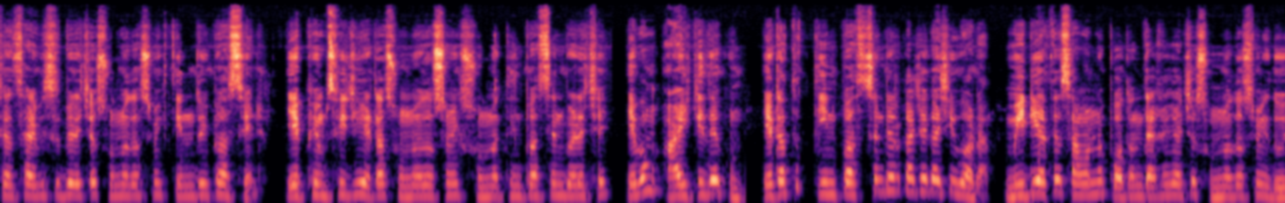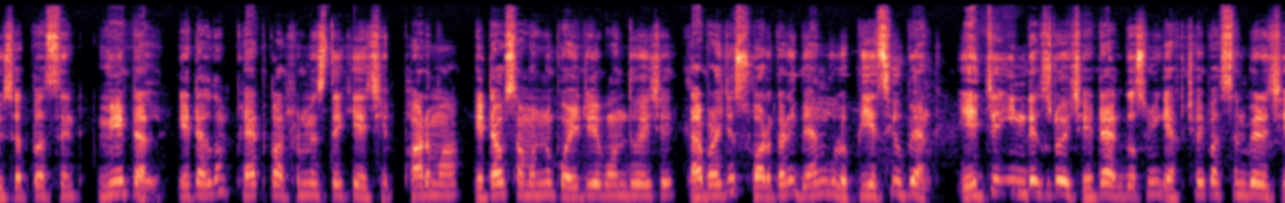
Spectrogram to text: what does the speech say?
ফাইন্যান্সিয়াল সার্ভিস বেড়েছে শূন্য দশমিক তিন দুই পার্সেন্ট এফএমসিজি এটা শূন্য দশমিক শূন্য তিন পার্সেন্ট বেড়েছে এবং আইটি দেখুন, এটা তো তিন পার্সেন্টের কাছাকাছি বাড়া মিডিয়াতে সামান্য পতন দেখা গেছে শূন্য দশমিক দুই সাত পার্সেন্ট মেটাল এটা একদম ফ্ল্যাট পারফরমেন্স দেখিয়েছে। ফার্মা এটাও সামান্য পজিটিভে বন্ধ হয়েছে। তারপরে যে সরকারি ব্যাংকগুলো পিএসইউ ব্যাংক এর যে ইন্ডেক্স রয়েছে, এটা এক দশমিক এক ছয় পার্সেন্ট বেড়েছে।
